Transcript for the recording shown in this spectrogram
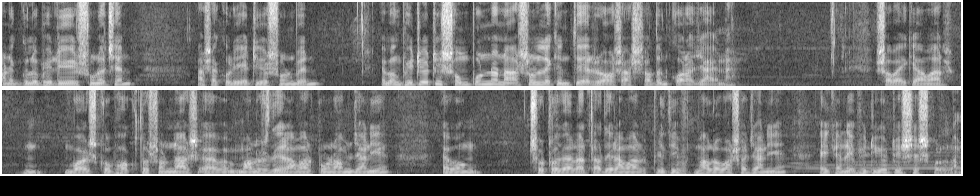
অনেকগুলো ভিডিও শুনেছেন, আশা করি এটিও শুনবেন এবং ভিডিওটি সম্পূর্ণ না শুনলে কিন্তু এর রস আস্বাদন করা যায় না। সবাইকে আমার বয়স্ক ভক্ত সন্ন্যাস মানুষদের আমার প্রণাম জানিয়ে এবং ছোট যারা তাদের আমার প্রীতি ভালোবাসা জানিয়ে এইখানে ভিডিওটি শেষ করলাম।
